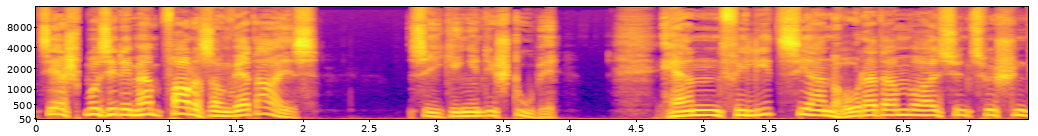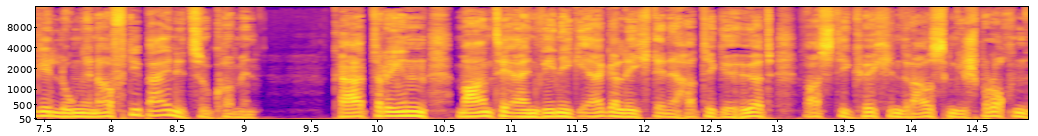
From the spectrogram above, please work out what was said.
Zuerst muss ich dem Herrn Pfarrer sagen, wer da ist. Sie ging in die Stube. Herrn Felician Horadam war es inzwischen gelungen, auf die Beine zu kommen. Katrin mahnte ein wenig ärgerlich, denn er hatte gehört, was die Köchin draußen gesprochen.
